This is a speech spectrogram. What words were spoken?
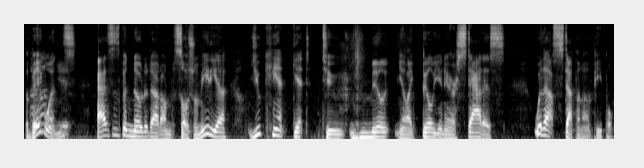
The big uh-huh. ones, as has been noted out on social media, you can't get to mil, you know, like billionaire status without stepping on people.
